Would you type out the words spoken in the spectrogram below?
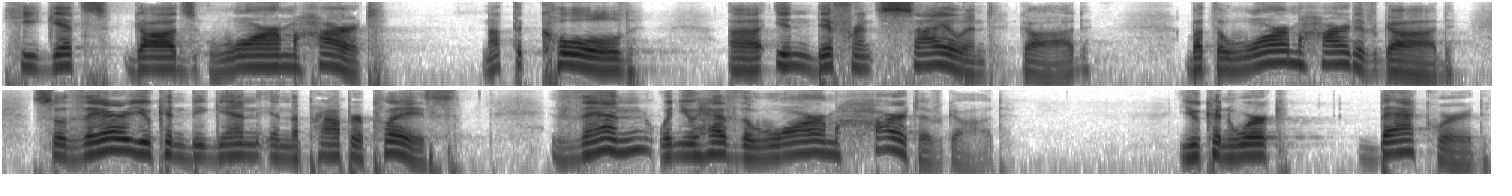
he gets God's warm heart, not the cold, uh, indifferent, silent God, but the warm heart of God. So there you can begin in the proper place. Then, when you have the warm heart of God, you can work backward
